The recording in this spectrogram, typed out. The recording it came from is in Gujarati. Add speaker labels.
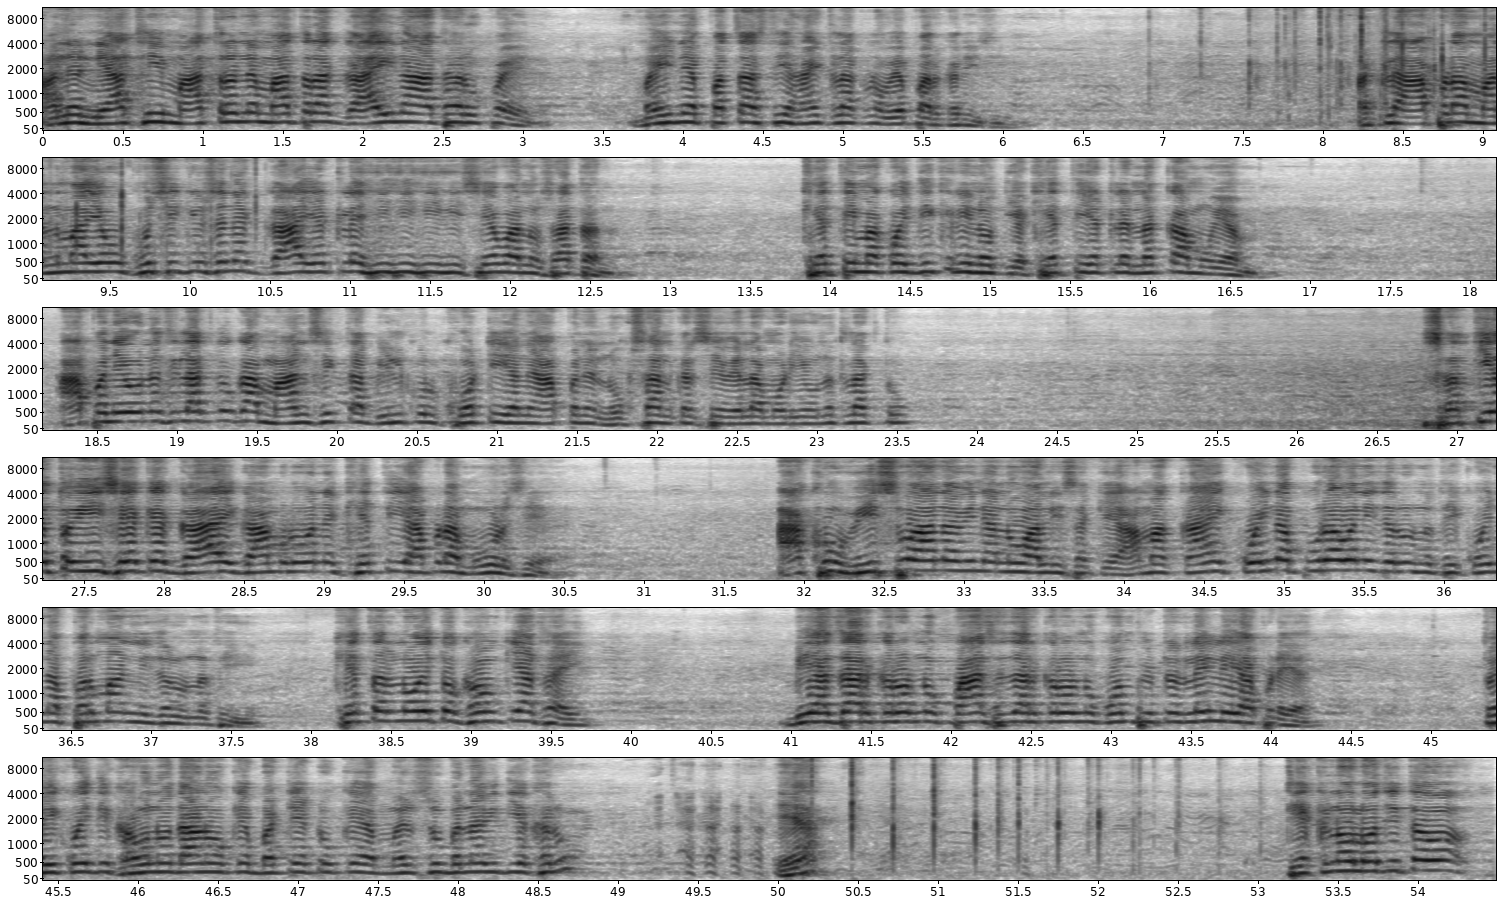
Speaker 1: અને ત્યાંથી માત્ર ને માત્ર ગાયના આધાર ઉપર મહિને પચાસથી સાઠ લાખનો વેપાર કરી છે. એટલે આપણા મનમાં એવું ઘૂસી ગયું છે ને, ગાય એટલે હી હી હી સેવાનું સાધન. ખેતીમાં કોઈ દીકરી નહોતી ખેતી એટલે નકામું એમ. આપણને એવું નથી લાગતું કે આ માનસિકતા બિલકુલ ખોટી અને આપણને નુકસાન કરશે વહેલા મોડી એવું નથી લાગતું? સત્ય તો એ છે કે ગાય, ગામડું અને ખેતી આપણા મૂળ છે. આખું વિશ્વ આના વિના ન હાલી શકે. આમાં કાંઈ કોઈના પુરાવાની જરૂર નથી, કોઈના પ્રમાણની જરૂર નથી. ખેતર ન હોય તો ઘઉં ક્યાં થાય? બે હજાર કરોડનું, પાંચ હજાર કરોડનું કોમ્પ્યુટર લઈ લઈએ આપણે. તો એ કોઈ દી ઘઉંનો દાણો કે બટેટું કે મરસું બનાવી દે ખરું? હે? ટેકનોલોજી તો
